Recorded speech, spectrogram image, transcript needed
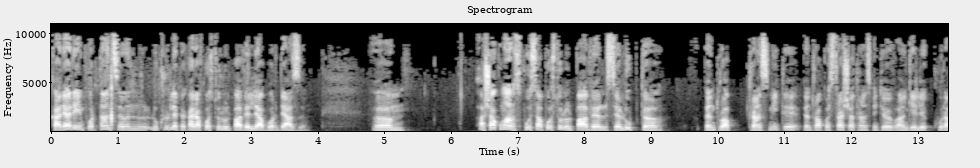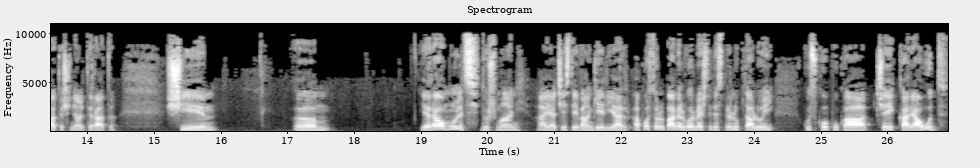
care are importanță în lucrurile pe care Apostolul Pavel le abordează. Um, așa cum am spus, Apostolul Pavel se luptă pentru a transmite, pentru a păstra și a transmite o Evanghelie curată și nealterată. Și um, erau mulți dușmani ai acestei Evanghelii, iar Apostolul Pavel vorbește despre lupta lui cu scopul ca cei care aud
